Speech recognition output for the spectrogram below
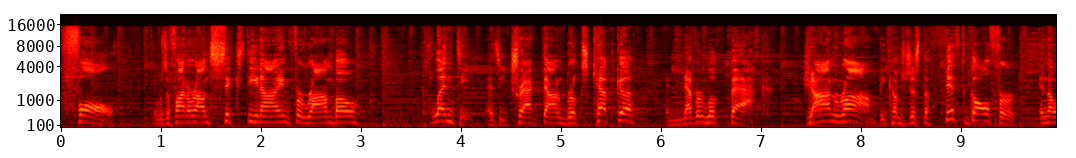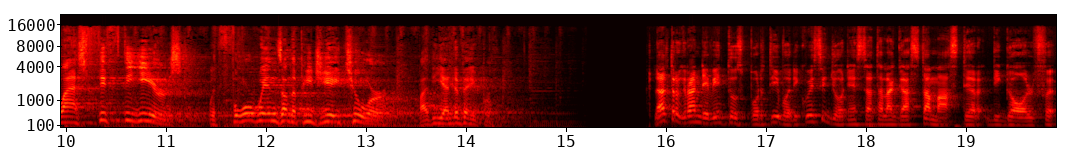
fall. It was a final round 69 for Rombo. Plenty as he tracked down Brooks Kepka and never looked back. John Rahm becomes just the fifth golfer in the last 50 years with four wins on the PGA Tour by the end of April. L'altro grande evento sportivo di questi giorni è stata l'Augusta Master di golf.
